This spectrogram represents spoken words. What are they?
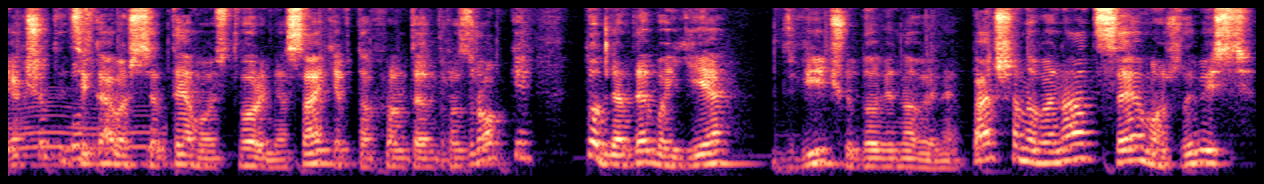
Якщо ти цікавишся темою створення сайтів та фронтенд розробки, то для тебе є дві чудові новини. Перша новина це можливість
